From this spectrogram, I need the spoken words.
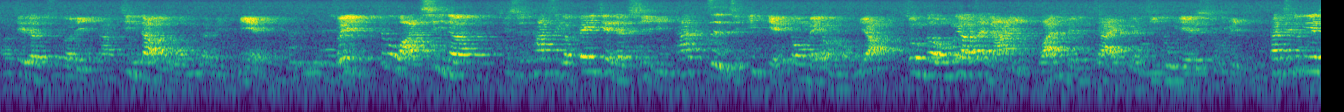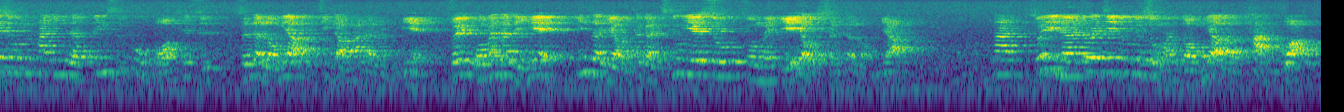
啊，借着主的灵啊，进到了我们的里面。所以这个瓦器呢，其实它是一个卑贱的器皿，它自己一点都没有荣耀。所以我们的荣耀在哪里？完全在这个基督耶稣里。那基督耶稣他因着因此复活，其实神的荣耀进到他的里面。所以我们的里面因着有这个基督耶稣，我们也有神的荣耀。那所以呢，这位基督就是我们荣耀的盼望。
